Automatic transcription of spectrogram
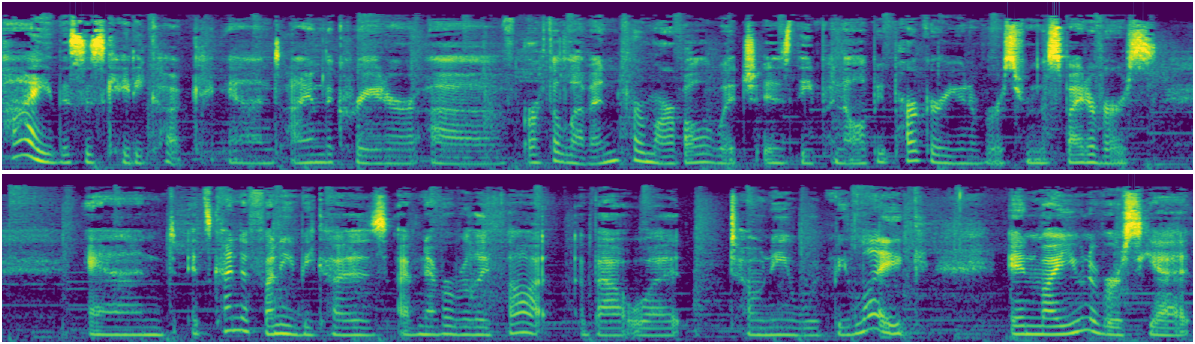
Hi, this is Katie Cook, and I am the creator of Earth 11 for Marvel, which is the Penelope Parker universe from the Spider Verse. And it's kind of funny because I've never really thought about what Tony would be like in my universe yet,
